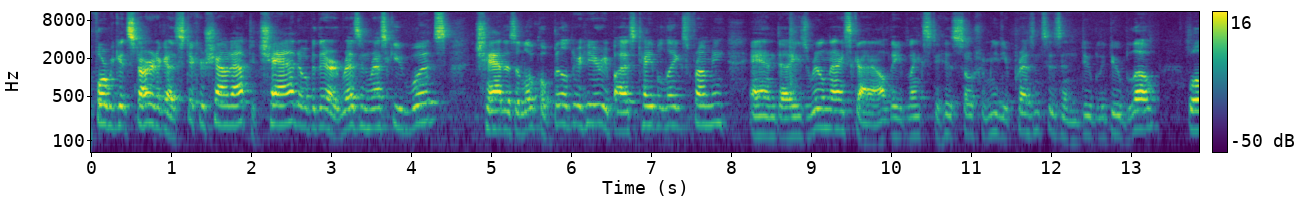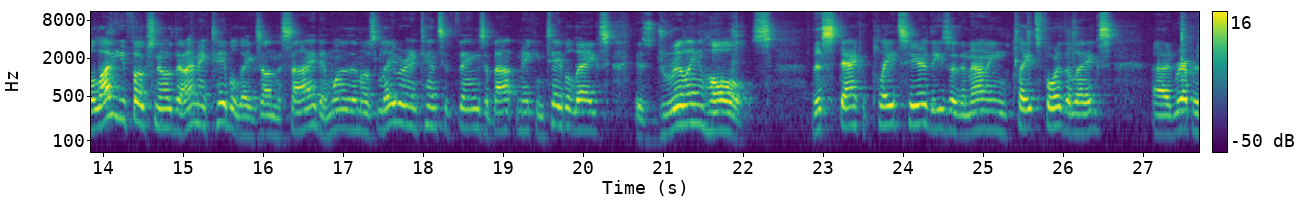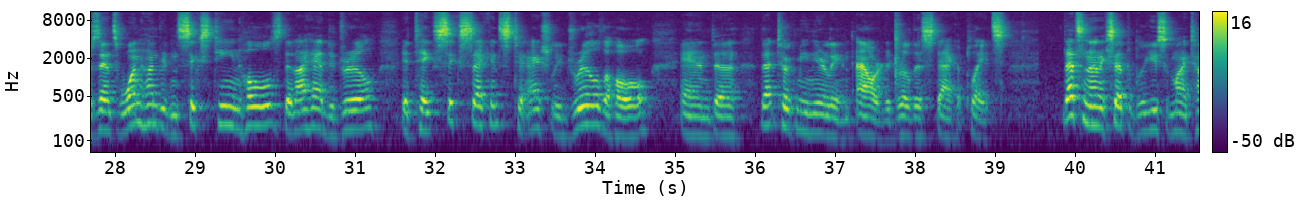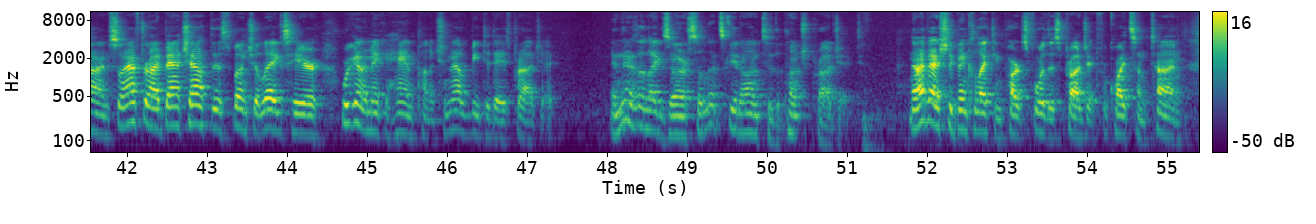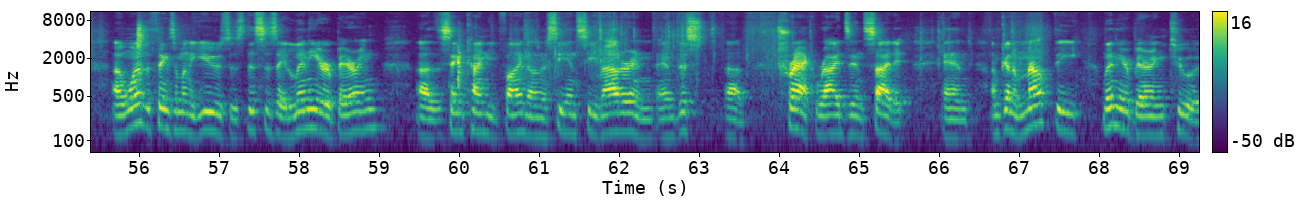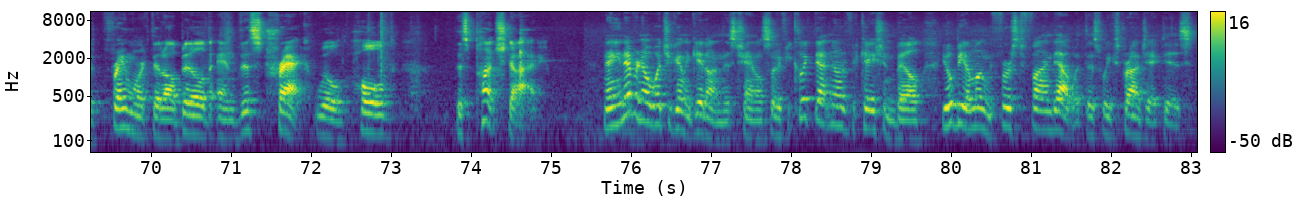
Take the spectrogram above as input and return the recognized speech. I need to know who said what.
Speaker 1: Before we get started, I got a sticker shout out to Chad over there at Resin Rescued Woods. Chad is a local builder here. He buys table legs from me, and uh, he's a real nice guy. I'll leave links to his social media presences in doobly-doo below. Well, a lot of you folks know that I make table legs on the side, and one of the most labor-intensive things about making table legs is drilling holes. This stack of plates here, these are the mounting plates for the legs, uh, represents 116 holes that I had to drill. It takes six seconds to actually drill the hole and uh, that took me nearly an hour to drill this stack of plates. That's an unacceptable use of my time so after I batch out this bunch of legs here we're going to make a hand punch and that'll be today's project. And there the legs are so let's get on to the punch project. Now I've actually been collecting parts for this project for quite some time. Uh, one of the things I'm going to use is this is a linear bearing, uh, the same kind you'd find on a CNC router, and, and this uh, track rides inside it. And I'm going to mount the linear bearing to a framework that I'll build, and this track will hold this punch die. Now you never know what you're going to get on this channel, so if you click that notification bell, you'll be among the first to find out what this week's project is.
